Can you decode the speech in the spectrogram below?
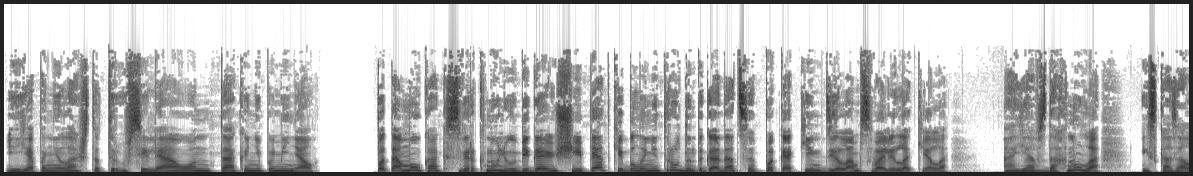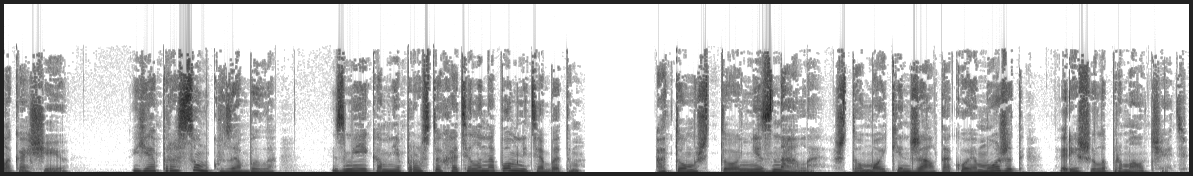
И я поняла, что труселя он так и не поменял. Потому как сверкнули убегающие пятки, было нетрудно догадаться, по каким делам свалил Акела. А я вздохнула и сказала Кощею. «Я про сумку забыла. Змейка мне просто хотела напомнить об этом». О том, что не знала, что мой кинжал такое может, решила промолчать.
